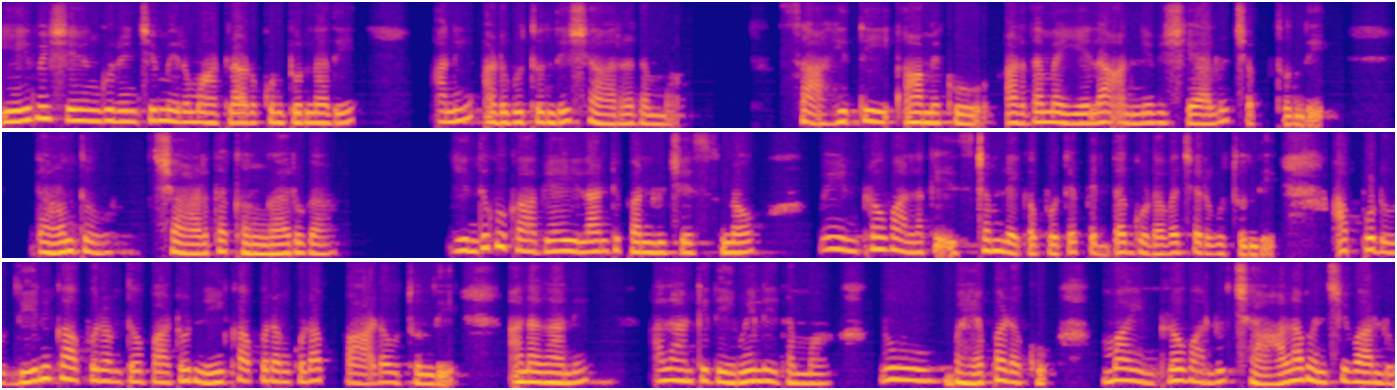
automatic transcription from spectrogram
ఏ విషయం గురించి మీరు మాట్లాడుకుంటున్నది? అని అడుగుతుంది శారదమ్మ. సాహితి ఆమెకు అర్థమయ్యేలా అన్ని విషయాలు చెప్తుంది. దాంతో శారద కంగారుగా ఎందుకు కావ్య ఇలాంటి పనులు చేస్తున్నావు? మీ ఇంట్లో వాళ్ళకి ఇష్టం లేకపోతే పెద్ద గొడవ జరుగుతుంది. అప్పుడు దీని కాపురంతో పాటు నీ కాపురం కూడా పాడవుతుంది. అనగానే అలాంటిది ఏమీ లేదమ్మా. నువ్వు భయపడకు. మా ఇంట్లో వాళ్ళు చాలా మంచి వాళ్ళు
